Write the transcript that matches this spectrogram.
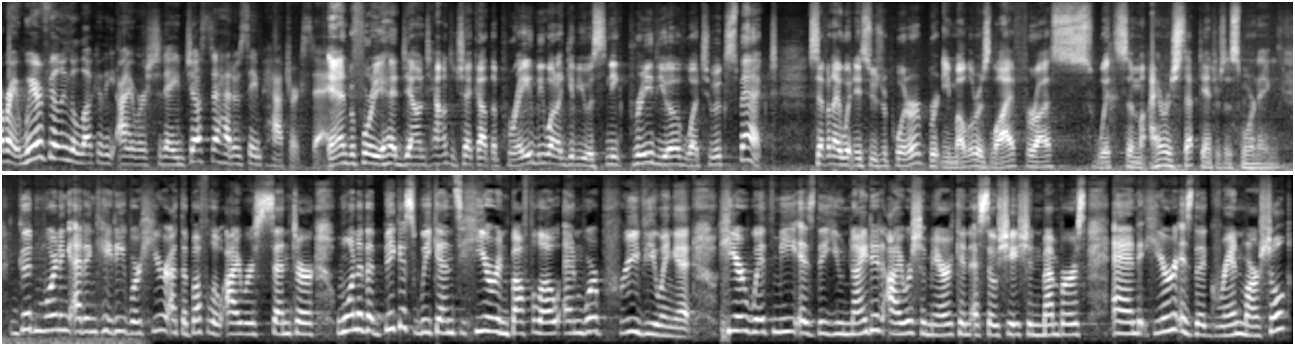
All right, we are feeling the luck of the Irish today, just ahead of St. Patrick's Day. And before you head downtown to check out the parade, we want to give you a sneak preview of what to expect. 7 Eyewitness News reporter Brittany Muller is live for us with some Irish step dancers this morning. Good morning, Ed and Katie. We're here at the Buffalo Irish Center, one of the biggest weekends here in Buffalo, and we're previewing it. Here with me is the United Irish American Association members, and here is the Grand Marshal.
